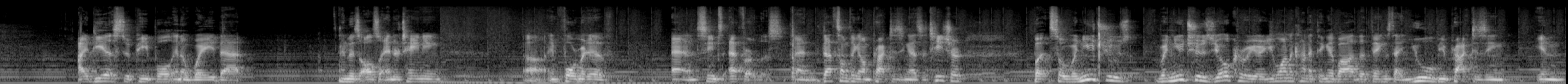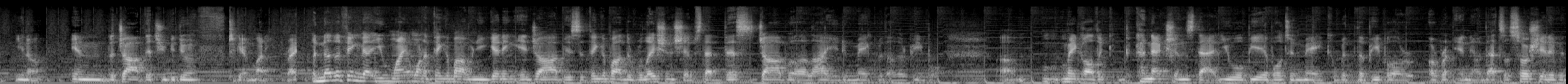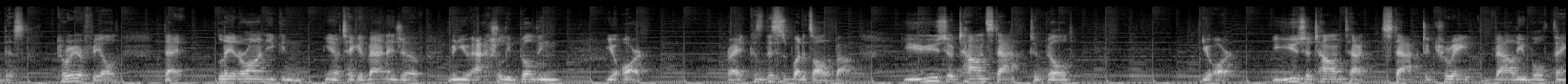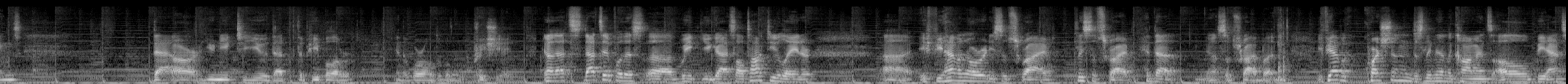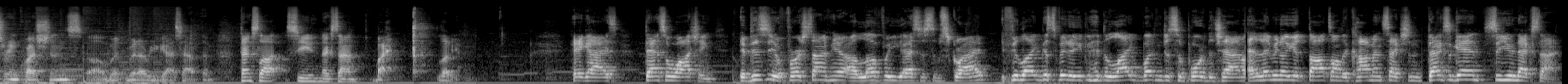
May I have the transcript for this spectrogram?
ideas to people in a way that and is also entertaining, uh, informative, and seems effortless. And that's something I'm practicing as a teacher. But so when you choose when you choose your career, you want to kind of think about the things that you will be practicing in you know in the job that you'd be doing to get money, right? Another thing that you might want to think about when you're getting a job is to think about the relationships that this job will allow you to make with other people. Um, make all the, the, connections that you will be able to make with the people you know that's associated with this career field that later on you can you know take advantage of when you're actually building your art right because this is what it's all about you use your talent stack to build your art. You use your talent stack to create valuable things that are unique to you that the people in the world will appreciate. You know, that's that's it for this uh, week, you guys. I'll talk to you later. Uh, if you haven't already subscribed, please subscribe. Hit that you know, subscribe button. If you have a question, just leave it in the comments. I'll be answering questions uh, whenever you guys have them. Thanks a lot. See you next time. Bye. Love you. Hey guys, thanks for watching. If this is your first time here, I'd love for you guys to subscribe. If you like this video, you can hit the like button to support the channel and let me know your thoughts on the comment section. Thanks again. See you next time.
